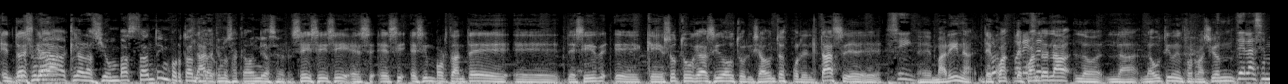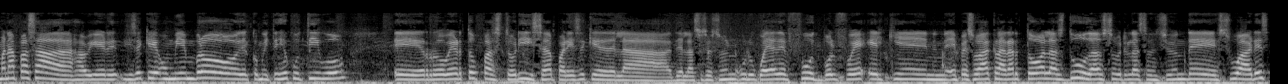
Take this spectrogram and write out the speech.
entonces es una queda- aclaración bastante importante Claro. la que nos acaban de hacer. Sí, sí, sí, es, es, es importante eh, decir eh, que eso tuvo que haber sido autorizado entonces por el TAS, eh, Sí. eh, Marina. ¿De, Por- de cuándo es la, lo- la- la última información? De la semana pasada, Javier, dice que un miembro del comité ejecutivo, eh, Roberto Pastoriza, parece que de la, de la Asociación Uruguaya de Fútbol, fue el quien empezó a aclarar todas las dudas sobre la sanción de Suárez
